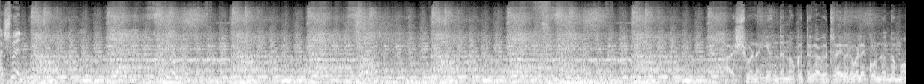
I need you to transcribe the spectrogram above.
அஸ்வின். அஸ்வனை எந்த நோக்கத்துக்காக டிரைவர் வேலை கொண்டு வந்தோமோ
